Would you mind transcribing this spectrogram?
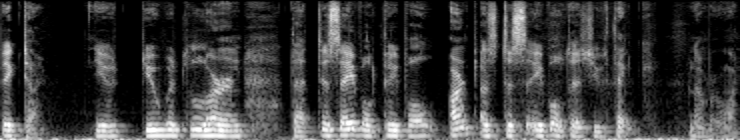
big time. You you would learn that disabled people aren't as disabled as you think. Number one.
